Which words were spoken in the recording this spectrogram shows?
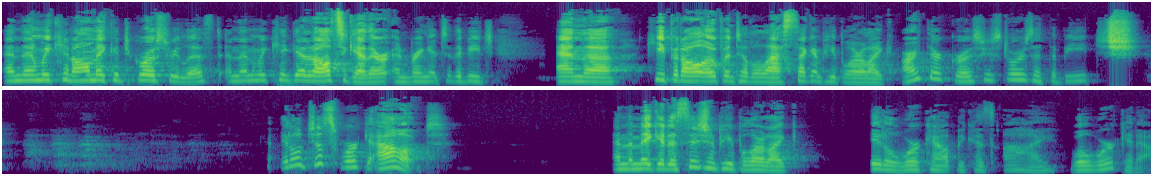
and then we can all make a grocery list, and then we can get it all together and bring it to the beach. And the keep it all open till the last second people are like, aren't there grocery stores at the beach? It'll just work out. And the make a decision people are like, it'll work out because I will work it out.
